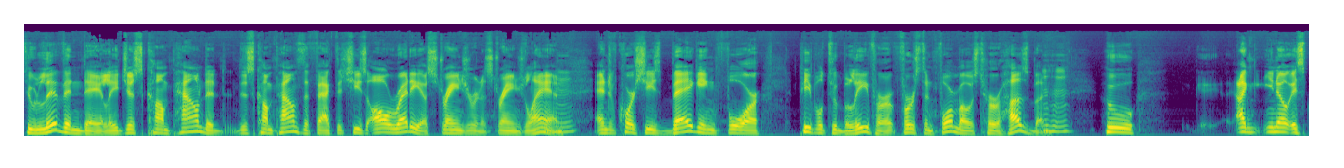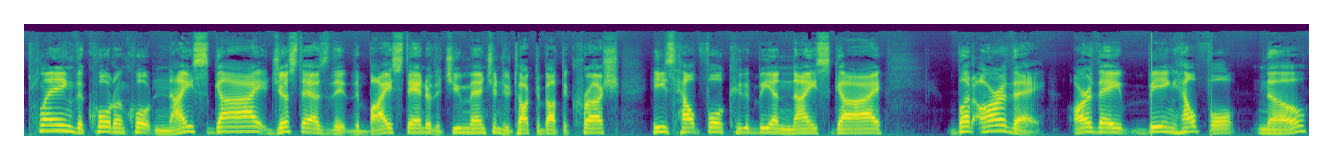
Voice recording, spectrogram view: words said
to live in daily. Just compounded. This compounds the fact that she's already a stranger in a strange land, Mm-hmm. and of course she's begging for people to believe her. First and foremost, her husband, Mm-hmm. who I, you know, is playing the quote unquote nice guy, just as the, the bystander that you mentioned who talked about the crush. He's helpful, could be a nice guy. But are they? Are they being helpful? No.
